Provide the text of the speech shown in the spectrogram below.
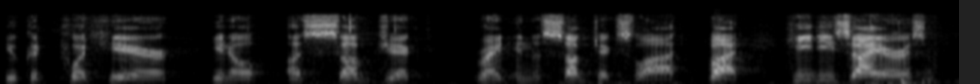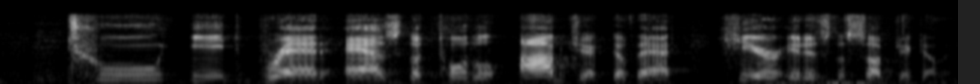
You could put here, you know, a subject right in the subject slot, but he desires to eat bread as the total object of that. Here it is the subject of it.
